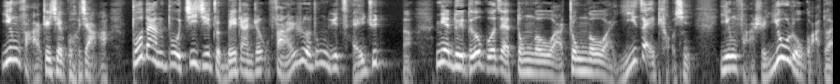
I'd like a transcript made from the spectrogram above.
英法这些国家啊，不但不积极准备战争，反而热衷于裁军啊。面对德国在东欧啊、中欧啊一再挑衅，英法是优柔寡断，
